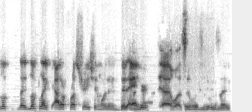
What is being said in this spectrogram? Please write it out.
looked, it looked like out of frustration more than it did anger. Yeah, it was. It was. It was like,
